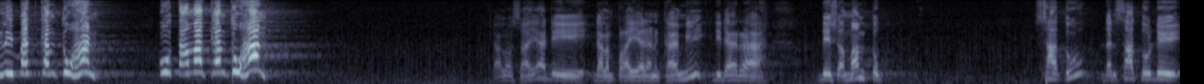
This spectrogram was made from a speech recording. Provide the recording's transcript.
Libatkan Tuhan. Utamakan Tuhan. Kalau saya di dalam pelayanan kami di daerah Desa Mamtup satu dan satu di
